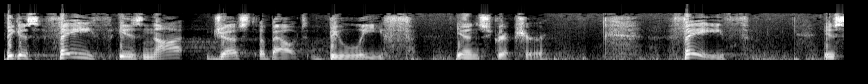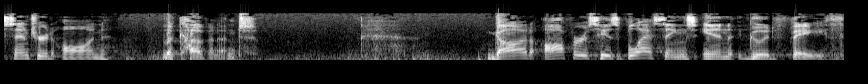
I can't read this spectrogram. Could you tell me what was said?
Because faith is not just about belief in scripture. Faith is centered on the covenant. God offers His blessings in good faith.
